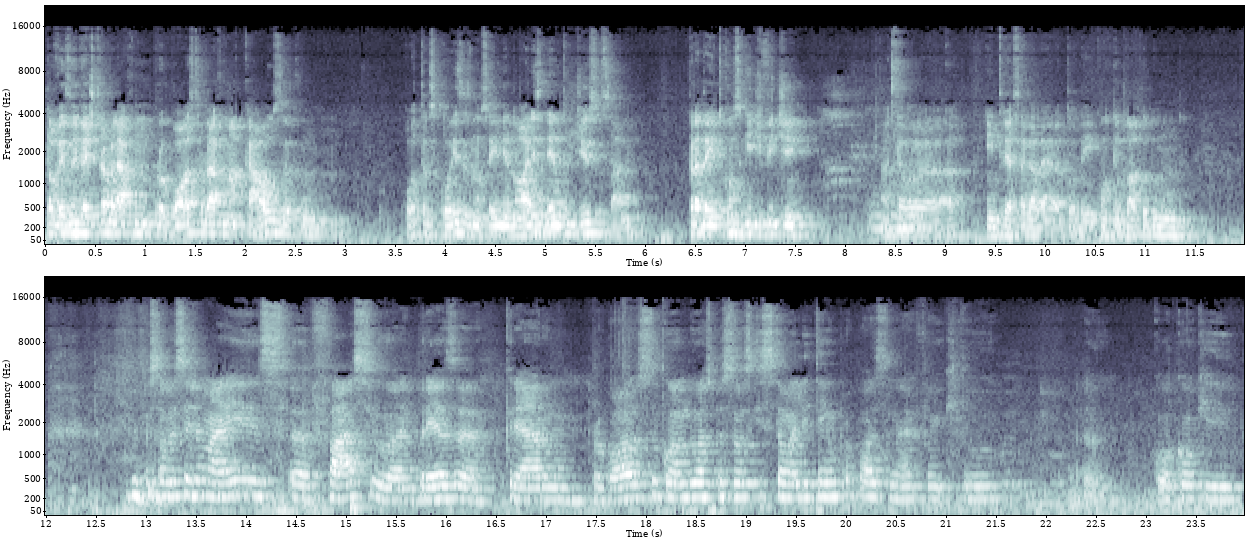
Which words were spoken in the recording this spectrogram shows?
talvez ao invés de trabalhar com um propósito, trabalhar com uma causa, com outras coisas, não sei, menores dentro disso, sabe? Pra daí tu conseguir dividir aquela entre essa galera toda e contemplar todo mundo. Mas talvez seja mais ah, fácil a empresa criar um propósito quando as pessoas que estão ali têm um propósito, né? Foi o que tu colocou que.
